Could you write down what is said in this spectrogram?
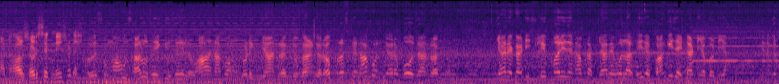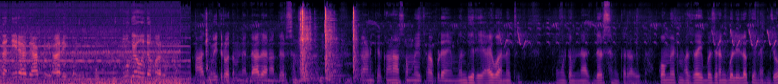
આ ઢાળ ચડશે કે નહીં સડે? હવે ચોમાસું ચાલુ થઈ ગયું છે એટલે વાહન નાખવામાં થોડીક ધ્યાન રાખજો કારણ કે રફ રસ્તે નાખો ને ત્યારે બહુ ધ્યાન રાખજો ક્યારે ગાડી સ્લીપ મારી જાય ને આપણા ક્યારે ઓલા થઈ જાય ભાંગી જાય ટાટિયા બટિયા એના કરતાં નિરાતે આખી હારી કરી શું કેવું તમારું? આજ મિત્રો તમને દાદાના દર્શન કરાવી કારણ કે ઘણા સમયથી આપણે અહીં મંદિરે આવ્યા નથી. હું તમને આજ દર્શન કરાવી દઉં. કોમેન્ટમાં જય બજરંગ બલી લખી નાખજો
